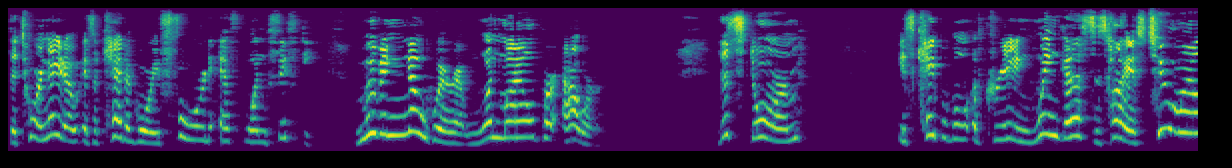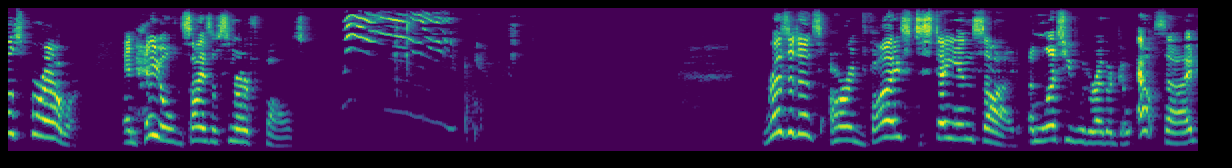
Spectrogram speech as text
The tornado is a Category Ford F-150, moving nowhere at 1 mile per hour. This storm is capable of creating wind gusts as high as 2 miles per hour and hail the size of Smurf balls. Residents are advised to stay inside unless you would rather go outside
